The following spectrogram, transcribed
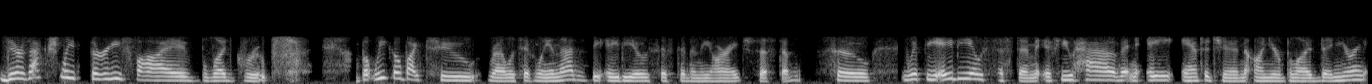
there's actually 35 blood groups, but we go by two relatively, and that is the ABO system and the RH system. So with the ABO system, if you have an A antigen on your blood, then you're an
